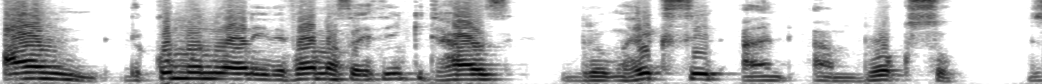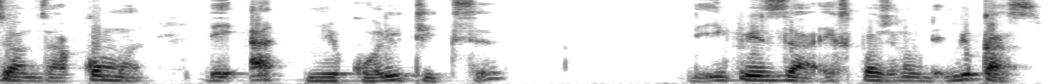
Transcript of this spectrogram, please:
and the common one in the pharmacy, I think it has bromhexine and ambroxol. These ones are common. They are mucolytics. Eh? They increase the explosion of the mucus.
